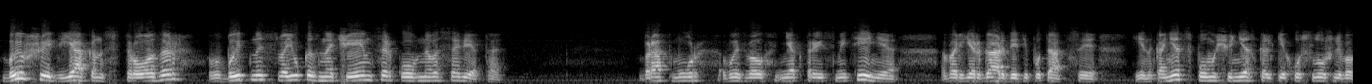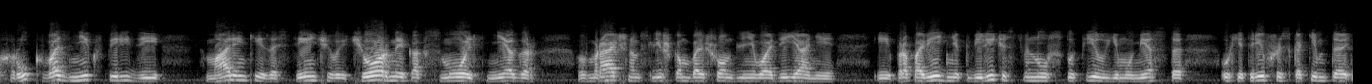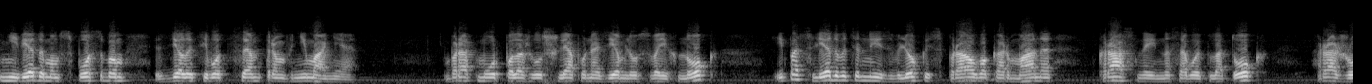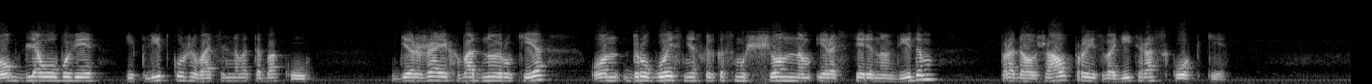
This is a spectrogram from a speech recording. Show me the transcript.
бывший дьякон Строзер в бытность свою казначеем церковного совета. Брат Мур вызвал некоторые смятения в арьергарде депутации и, наконец, с помощью нескольких услужливых рук возник впереди, маленький, застенчивый, черный, как смоль, негр, в мрачном, слишком большом для него одеянии, и проповедник величественно уступил ему место, ухитрившись каким-то неведомым способом сделать его центром внимания. Брат Мур положил шляпу на землю у своих ног и последовательно извлек из правого кармана красный носовой платок, рожок для обуви и плитку жевательного табаку. Держа их в одной руке, он другой с несколько смущенным и растерянным видом продолжал производить раскопки —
